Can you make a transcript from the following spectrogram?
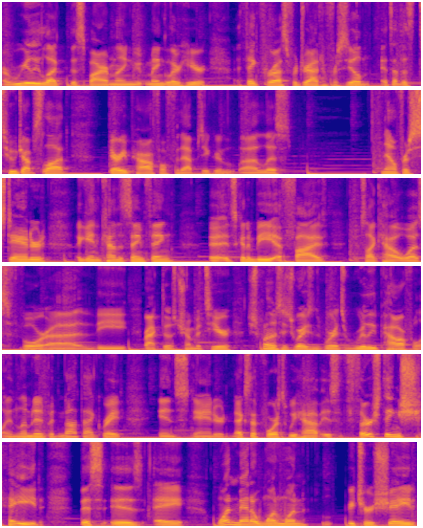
I really like the Spire Mangler here. I think for us, for drafting for sealed, it's at this two-drop slot. Very powerful for that particular uh, list. Now for standard, again, kind of the same thing. It's going to be a five, just like how it was for uh, the Rakdos Trumpeter. Just one of those situations where it's really powerful and limited, but not that great in standard. Next up for us we have is Thirsting Shade. This is a one mana, one one creature shade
